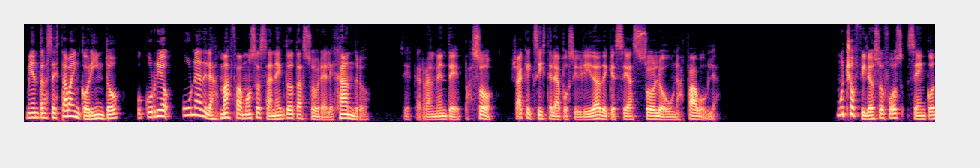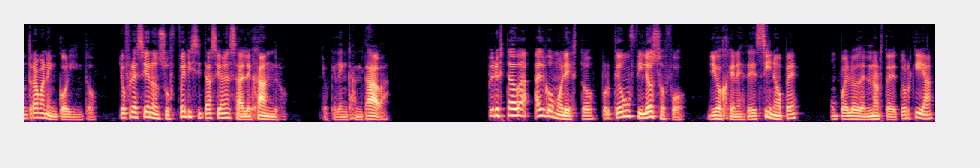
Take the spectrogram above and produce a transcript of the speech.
Mientras estaba en Corinto, ocurrió una de las más famosas anécdotas sobre Alejandro, si es que realmente pasó, ya que existe la posibilidad de que sea solo una fábula. Muchos filósofos se encontraban en Corinto y ofrecieron sus felicitaciones a Alejandro, lo que le encantaba. Pero estaba algo molesto porque un filósofo, Diógenes de Sinope, un pueblo del norte de Turquía,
